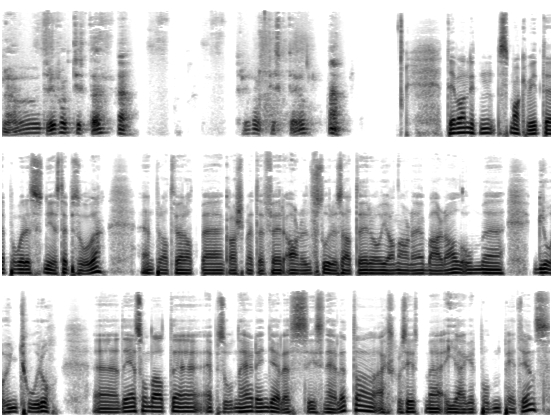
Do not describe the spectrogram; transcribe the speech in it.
Ja, jeg tror faktisk det. Ja. Jeg tror faktisk det, ja. Det var en liten smakebit eh, på vår nyeste episode. En prat vi har hatt med en kar som heter for Arnulf Storesæter og Jan Arne Berdal om eh, gråhund Toro. Eh, det er sånn da at episoden her den deles i sin helhet da, eksklusivt med Jegerpodden Patriens.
